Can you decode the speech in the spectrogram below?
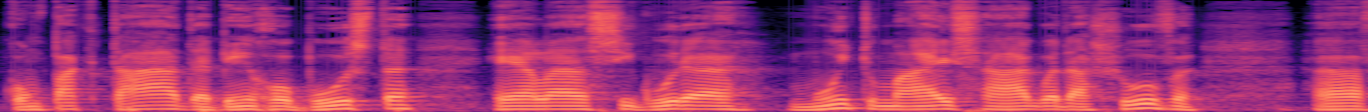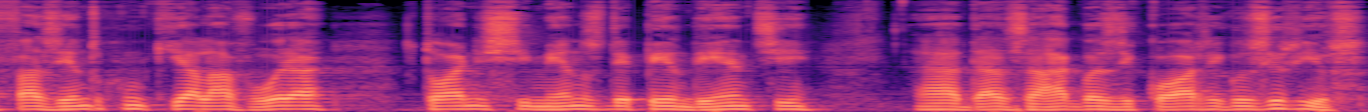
compactada, bem robusta, ela segura muito mais a água da chuva, uh, fazendo com que a lavoura torne-se menos dependente das águas de córregos e rios.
